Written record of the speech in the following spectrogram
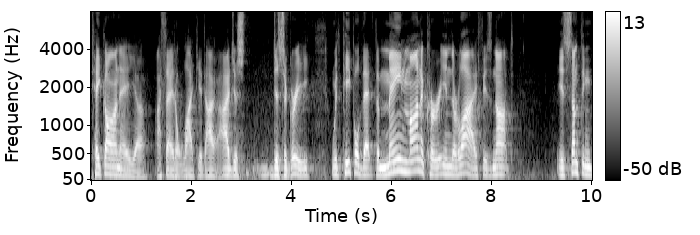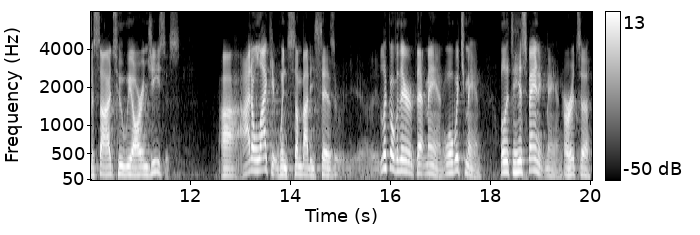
take on a. Uh, I say I don't like it, I, I just disagree with people that the main moniker in their life is not is something besides who we are in Jesus. Uh, I don't like it when somebody says, "Look over there at that man." Well, which man? Well, it's a Hispanic man, or it's a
